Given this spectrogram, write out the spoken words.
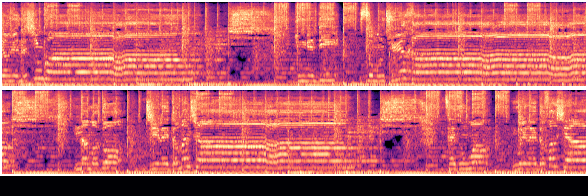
遥远的星光，用点滴做梦去远航，那么多积累的漫长，才通往未来的方向。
